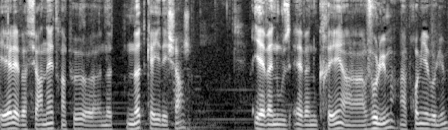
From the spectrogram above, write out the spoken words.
Et elle, elle va faire naître un peu euh, notre, cahier des charges. Et elle va, nous, créer un volume, un premier volume,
